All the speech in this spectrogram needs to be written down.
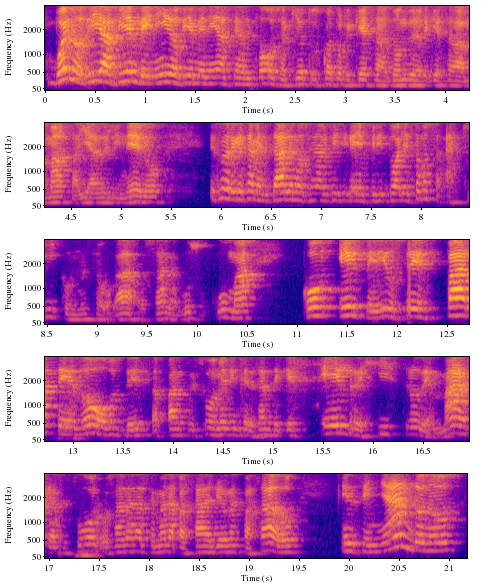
Buenos días, bienvenidos, bienvenidas sean todos aquí a tus cuatro riquezas, donde la riqueza va más allá del dinero. Es una riqueza mental, emocional, física y espiritual. Y estamos aquí con nuestra abogada Rosana Guzukuma con el pedido de ustedes, parte 2 de esta parte sumamente interesante que es el registro de marcas. Estuvo Rosana la semana pasada, el viernes pasado, enseñándonos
